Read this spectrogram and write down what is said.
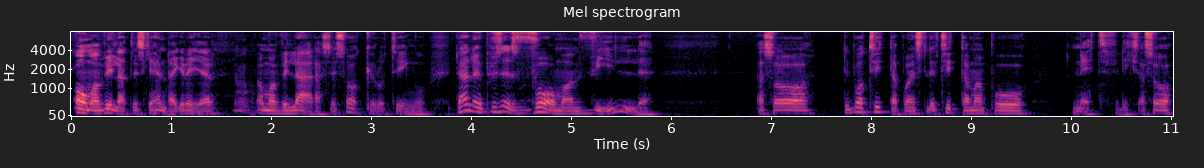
Om man vill att det ska hända grejer. Ja. Om man vill lära sig saker och ting. Och det handlar ju precis vad man vill. Alltså, det är bara att titta på ens liv. Tittar man på Netflix. Alltså,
